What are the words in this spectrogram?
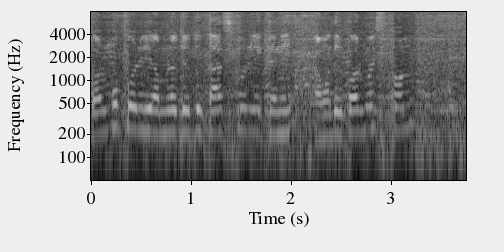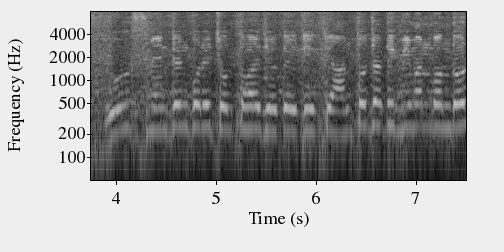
কর্ম করি আমরা যেহেতু কাজ করি এখানে, আমাদের কর্মস্থল। রুলস মেনটেন করে চলতে হয়, যেহেতু এটি একটি আন্তর্জাতিক বিমানবন্দর।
